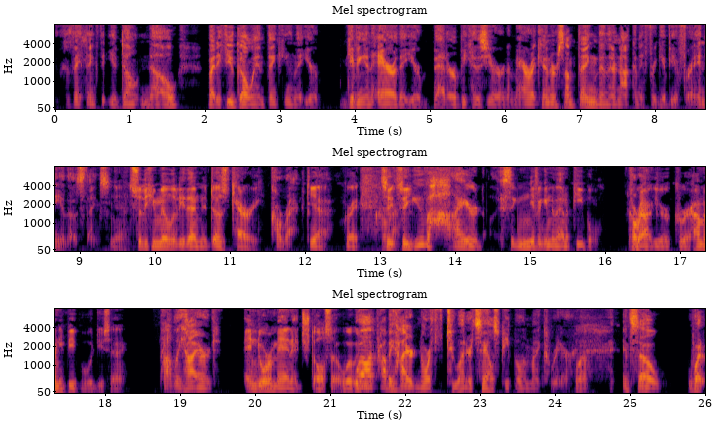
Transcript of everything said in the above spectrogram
because they think that you don't know. But if you go in thinking that you're giving an air that you're better because you're an American or something, then they're not going to forgive you for any of those things. yeah. So the humility then it does carry. Correct. Yeah. Great. So, Correct. so you've hired a significant amount of people throughout Correct. your career. How many people would you say? Probably hired And or managed also? Well, I probably hired north of 200 salespeople in my career. Wow. And so what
